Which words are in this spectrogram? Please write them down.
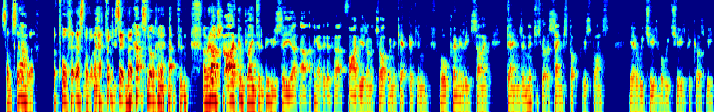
some sort no. of a, a pull. That's not going to happen, is it? But... That's not going to happen. I mean, I've, I've complained to the BBC. Uh, I think I did it for five years on the trot when they kept picking all Premier League side games, and they've just got the same stock response. Yeah, we choose what we choose because we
